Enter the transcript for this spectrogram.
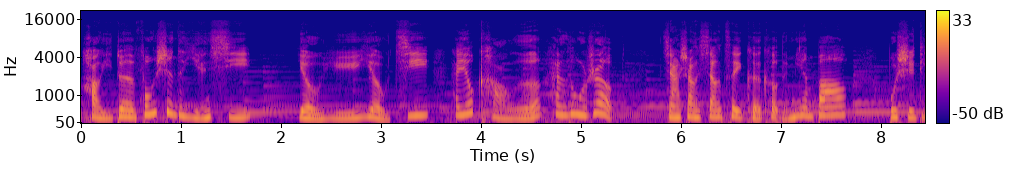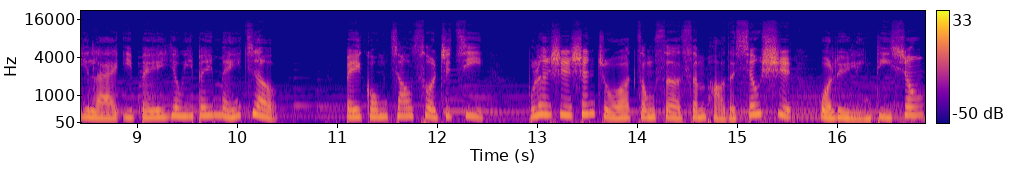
好一顿丰盛的筵席，有鱼有鸡，还有烤鹅和鹿肉，加上香脆可口的面包，不时递来一杯又一杯美酒。杯弓交错之际，不论是身着棕色僧袍的修士或绿林弟兄，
